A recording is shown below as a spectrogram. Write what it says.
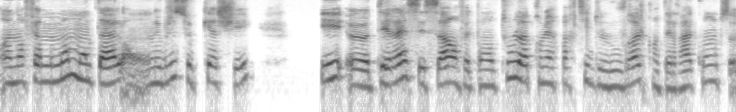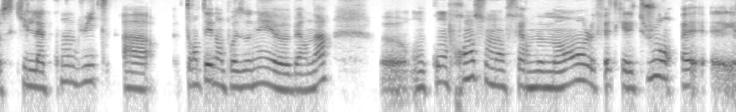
un enfermement mental. On est obligé de se cacher. Et euh, Thérèse, c'est ça, en fait, pendant toute la première partie de l'ouvrage, quand elle raconte ce qui l'a conduite à tenter d'empoisonner euh, Bernard, euh, on comprend son enfermement, le fait qu'elle est toujours, elle,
